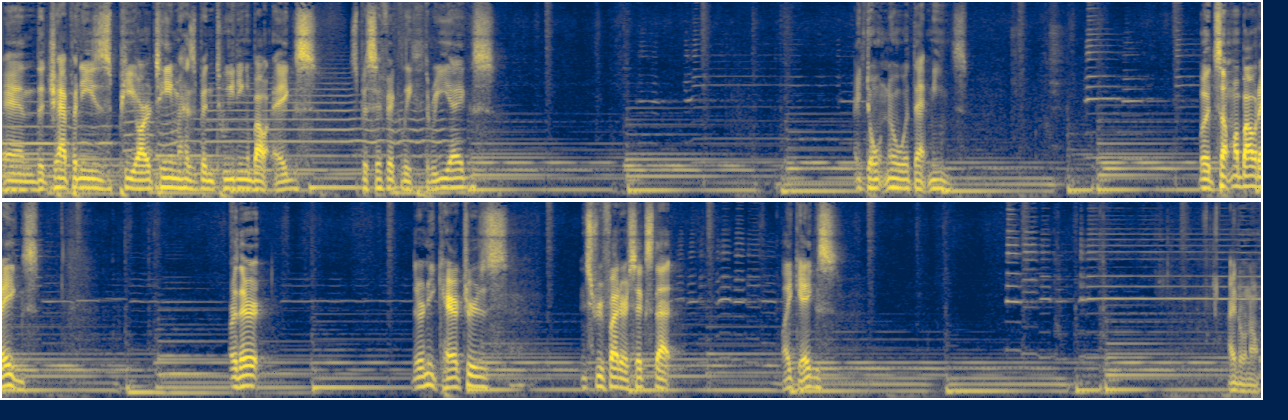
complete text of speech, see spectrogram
and the Japanese PR team has been tweeting about eggs, specifically three eggs. I don't know what that means. But something about eggs. Are there there any characters in Street Fighter 6 that like eggs? I don't know.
